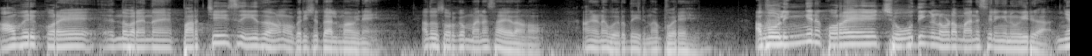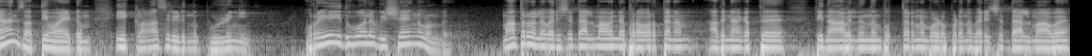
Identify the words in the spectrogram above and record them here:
അവർ കുറേ എന്താ പറയുന്നത് പർച്ചേസ് ചെയ്തതാണോ പരിശുദ്ധാത്മാവിനെ? അതോ സ്വർഗം മനസ്സായതാണോ? അങ്ങനെ വെറുതെ ഇരുന്നാൽ പോരെ. അപ്പോൾ ഇങ്ങനെ കുറേ ചോദ്യങ്ങൾ അവിടെ മനസ്സിൽ ഇങ്ങനെ ഉയരുക. ഞാൻ സത്യമായിട്ടും ഈ ക്ലാസ്സിലിരുന്ന് പുഴുങ്ങി. കുറേ ഇതുപോലെ വിഷയങ്ങളുണ്ട്. മാത്രമല്ല പരിശുദ്ധാത്മാവിന്റെ പ്രവർത്തനം അതിനകത്ത് പിതാവിൽ നിന്നും പുത്രനും പുറപ്പെടുന്ന പരിശുദ്ധാത്മാവ്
